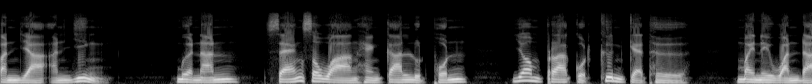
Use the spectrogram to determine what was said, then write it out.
ปัญญาอันยิ่ง เมื่อนั้น แสงสว่างแห่งการหลุดพ้น ย่อมปรากฏขึ้นแก่เธอ ไม่ในวันใด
